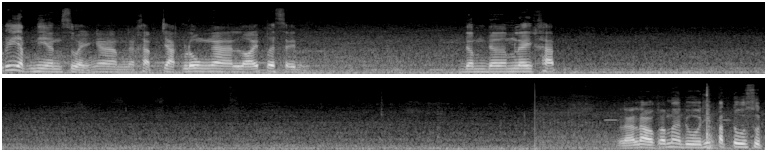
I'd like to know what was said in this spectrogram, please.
เรียบเนียนสวยงามนะครับ จากโรงงาน 100%เดิมๆเลยครับแล้วเราก็มาดูที่ประตูสุด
